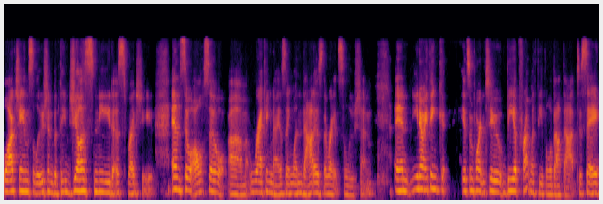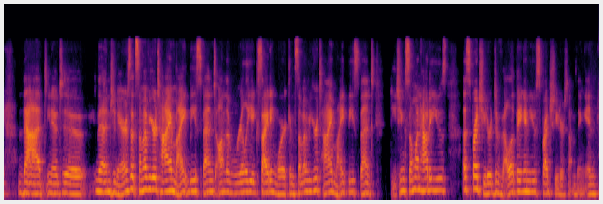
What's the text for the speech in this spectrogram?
blockchain solution, but they just need a spreadsheet. And so also um, recognizing when that is the right solution. And, you know, I think it's important to be upfront with people about that to say that you know to the engineers that some of your time might be spent on the really exciting work and some of your time might be spent teaching someone how to use a spreadsheet or developing a new spreadsheet or something. And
